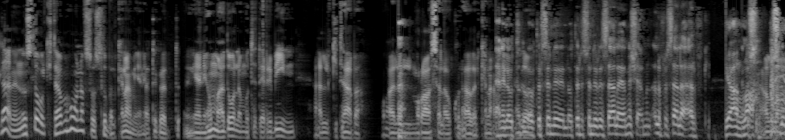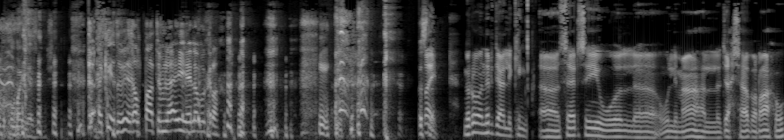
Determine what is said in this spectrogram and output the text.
لا لأنه أسلوب الكتابة هو نفسه أسلوب الكلام يعني. أعتقد يعني هم هذول متدربين على الكتابة. وعلى المراسلة وكل هذا الكلام. يعني لو. لو ترسل لي لو ترسل لي رسالة يا مشعل من ألف رسالة اعرف كيف يا الله. أسلوبك مميز أكيد في غلطات إملائية إلى بكرة. طيب نروح نرجع ل king آه سيرسي وال- واللي معاها الجحش هذا راحوا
